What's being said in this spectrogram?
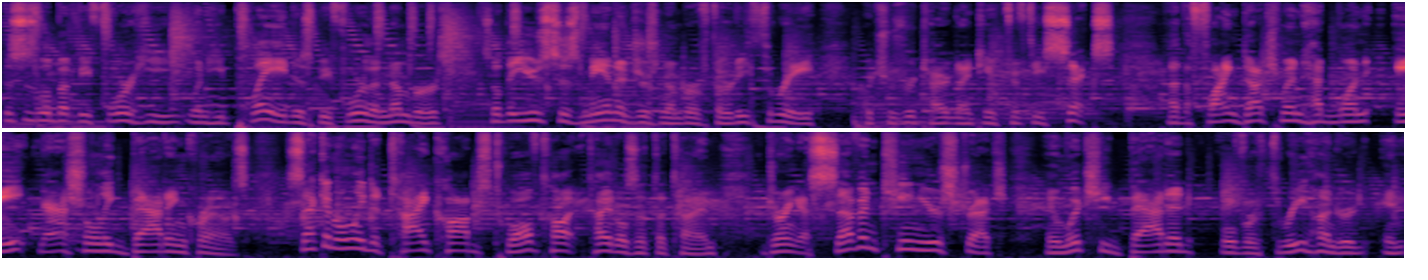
this is a little bit before he, when he played, is before the numbers. So they used his manager's number of 33, which was retired in 1956. Uh, the Flying Dutchman had won eight National League batting crowns, second only to Ty Cobb's 12 t- titles at the time, during a 17 year stretch in which he batted over 300 in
